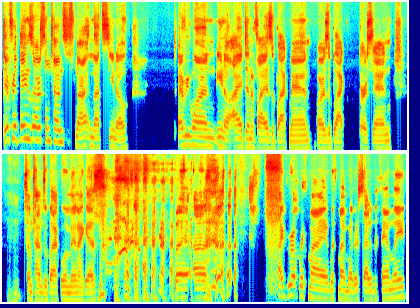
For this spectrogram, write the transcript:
different things, or sometimes it's not, and that's you know, everyone. You know, I identify as a black man or as a black person, Mhm. sometimes a black woman, I guess. but uh, I grew up with my with my mother's side of the family,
